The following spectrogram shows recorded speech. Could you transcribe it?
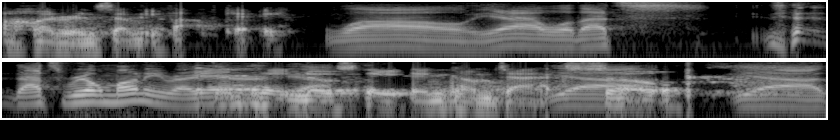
175k. Wow. Yeah. Well, that's that's real money right and there. pay yeah. no state income tax. Yeah. So Yeah,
